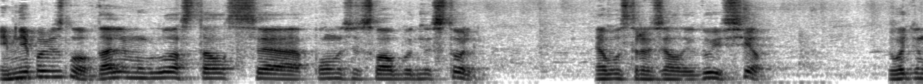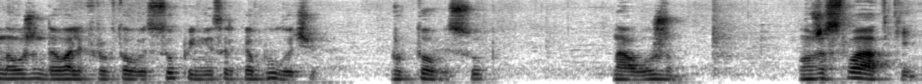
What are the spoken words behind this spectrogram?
И мне повезло, в дальнем углу остался полностью свободный столик. Я быстро взял еду и сел. Сегодня на ужин давали фруктовый суп и несколько булочек. Фруктовый суп? На ужин? Он же сладкий.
